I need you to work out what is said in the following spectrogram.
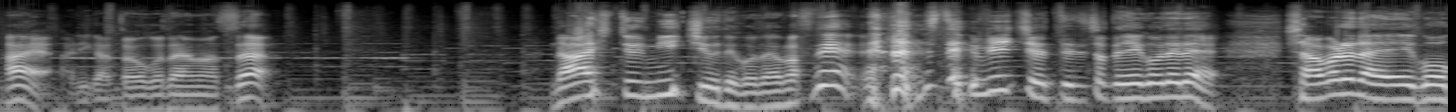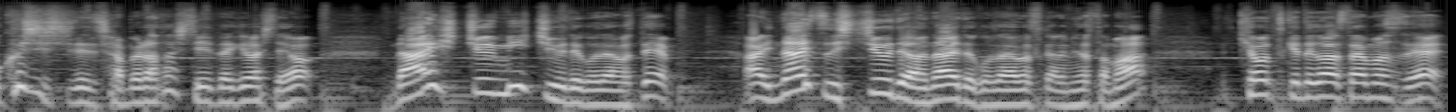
はい、ありがとうございます。ナイストゥミチューでございますね。ナイストゥミチューってちょっと英語でね、喋れない英語を駆使して喋らさせていただきましたよ。ナイスチューミチューでございますね。はい、ナイスシチューではないでございますから、皆様。気をつけてくださいませ、ね。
